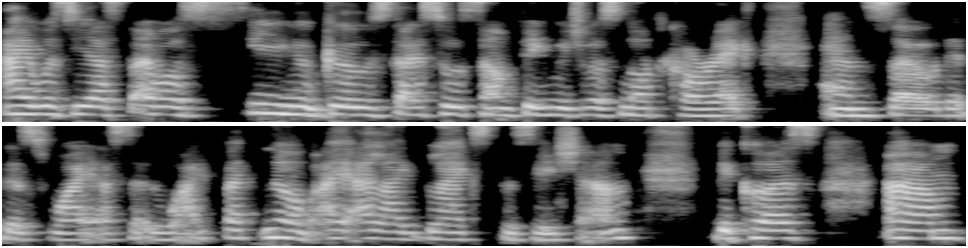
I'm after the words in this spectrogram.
I was just I was seeing a ghost. I saw something which was not correct, and so that is why I said white. But no, I, I like black's position because. Um,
